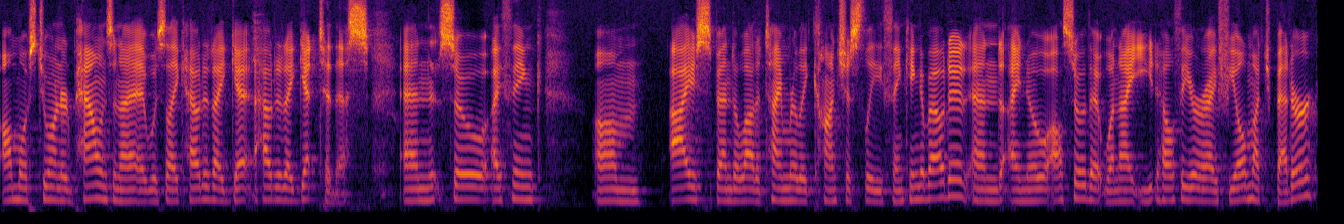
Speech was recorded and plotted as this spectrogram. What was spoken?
almost 200 pounds and i was like how did i get how did i get to this and so i think um, I spend a lot of time really consciously thinking about it. And I know also that when I eat healthier, I feel much better.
